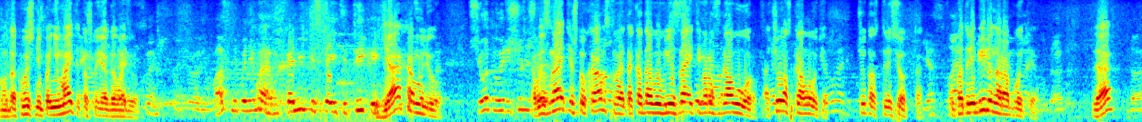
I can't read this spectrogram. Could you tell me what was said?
Ну так вы же не понимаете то, что я говорю. Вас не понимаю. Вы хамите, стоите, тыкаете. Я хамлю. Чего-то вы решили, что... Вы знаете, что хамство это когда вы влезаете в разговор. А что вас колотит? Что вас трясет-то? Употребили на работе? Да? Да.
